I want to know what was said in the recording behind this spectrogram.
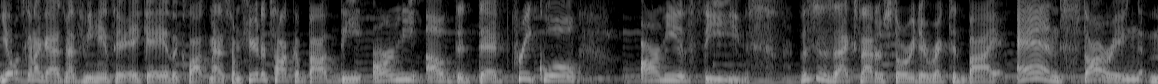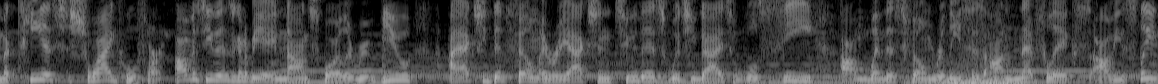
Yo, what's going on guys? Matthew Haynes here, aka The Clockmaster. I'm here to talk about the Army of the Dead prequel, Army of Thieves. This is Zack Snyder story directed by and starring Matthias Schweighöfer. Obviously, this is going to be a non-spoiler review. I actually did film a reaction to this, which you guys will see um, when this film releases on Netflix. Obviously,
